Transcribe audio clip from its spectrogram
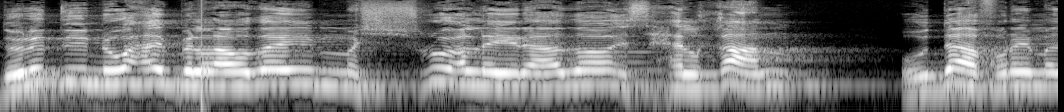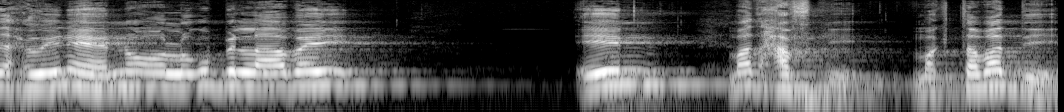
Dowladdiinnu waxay bilowday mashruuc la yidhaahdo isxilqaan. Uu daafuray madaxweyneheenna oo lagu bilaabay in madxafkii maktabaddii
